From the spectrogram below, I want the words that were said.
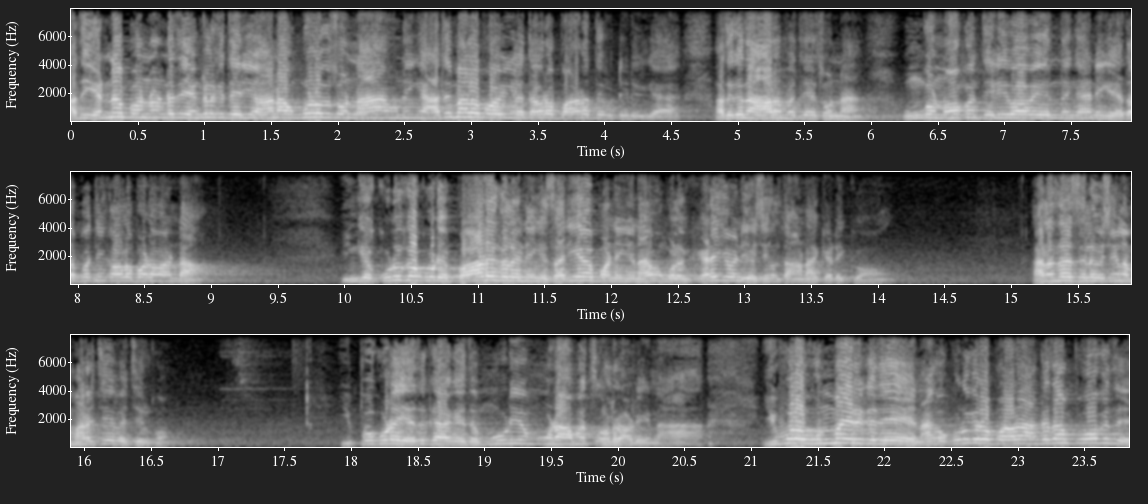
அது என்ன பண்ணுன்றது எங்களுக்கு தெரியும். ஆனால் உங்களுக்கு சொன்னால் நீங்கள் அது மேலே போவீங்களே தவிர பாடத்தை விட்டுடுவீங்க. அதுக்கு தான் ஆரம்பத்திலே சொன்னேன். உங்கள் நோக்கம் தெளிவாகவே இருந்துங்க. நீங்கள் எதை பற்றியும் கவலைப்பட வேண்டாம். இங்கே கொடுக்கக்கூடிய பாடங்களை நீங்கள் சரியாக பண்ணீங்கன்னா உங்களுக்கு கிடைக்க வேண்டிய விஷயங்கள் தானாக கிடைக்கும். அதனால தான் சில விஷயங்களை மறைச்சே வச்சுருக்கோம். இப்போ கூட எதுக்காக இதை மூடியும் மூடாமல் சொல்கிறோம் அப்படின்னா இவ்வளோ உண்மை இருக்குது. நாங்கள் கொடுக்குற பாடம் அங்கே தான் போகுது.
